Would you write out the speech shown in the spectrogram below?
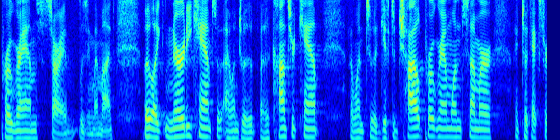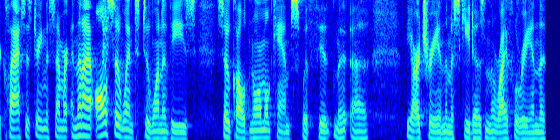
programs. Sorry, I'm losing my mind. But like nerdy camps. I went to a, a concert camp. I went to a gifted child program one summer. I took extra classes during the summer, and then I also went to one of these so-called normal camps with the uh, the archery and the mosquitoes and the riflery and the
